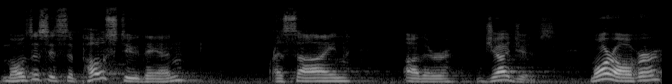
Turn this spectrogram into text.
Moses is supposed to then assign other judges. Moreover,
